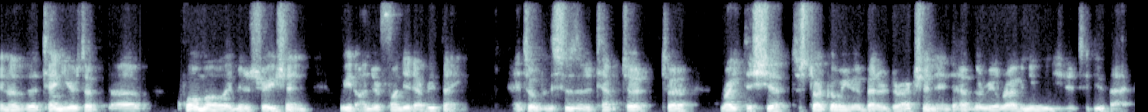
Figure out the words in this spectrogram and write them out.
You know, the 10 years of uh, Cuomo administration, we had underfunded everything. And so this is an attempt to, to right the ship, to start going in a better direction and to have the real revenue we needed to do that.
